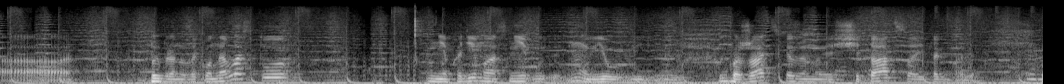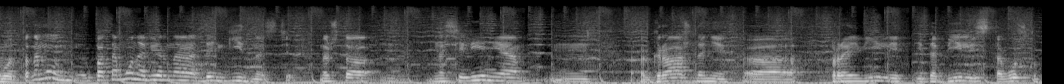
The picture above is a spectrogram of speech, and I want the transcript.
а, выбрана законная власть, то необходимо с ней ну, ее уважать, скажем, считаться и так далее. Вот, потому, потому, наверное, день гидности. Потому что население, граждане э, проявили и добились того, чтобы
